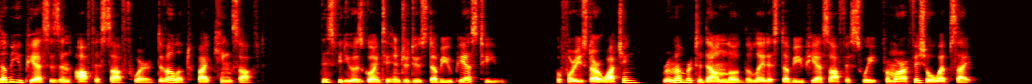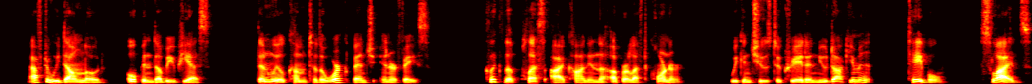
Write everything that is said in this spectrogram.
WPS is an office software developed by Kingsoft. This video is going to introduce WPS to you. Before you start watching, remember to download the latest WPS Office suite from our official website. After we download, open WPS, then we'll come to the Workbench interface. Click the plus icon in the upper left corner. We can choose to create a new document, table, slides,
